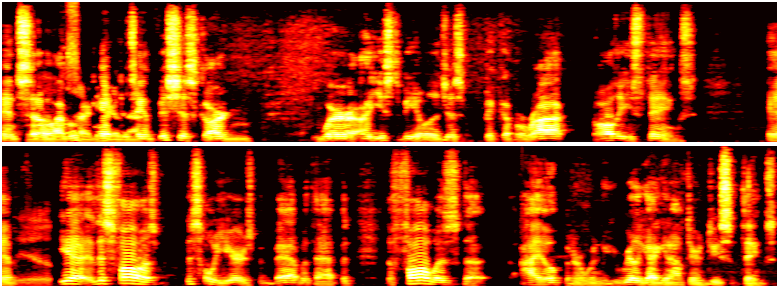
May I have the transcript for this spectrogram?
and so oh, I'm looking at this that. ambitious garden where I used to be able to just pick up a rock, all these things, and yeah, yeah this fall is this whole year has been bad with that, but the fall was the eye opener when you really got to get out there and do some things.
